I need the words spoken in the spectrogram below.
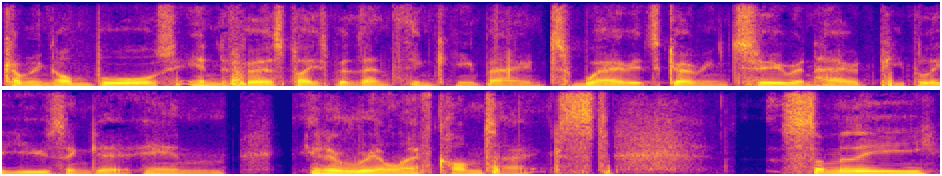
coming on board in the first place, but then thinking about where it's going to and how people are using it in in a real life context. Some of the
